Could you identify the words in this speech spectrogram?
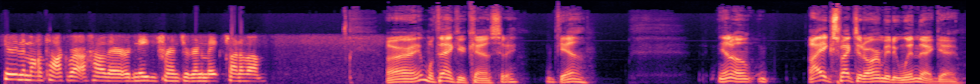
hearing them all talk about how their Navy friends are going to make fun of them. All right. Well, thank you, Cassidy. Yeah. You know, I expected Army to win that game,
